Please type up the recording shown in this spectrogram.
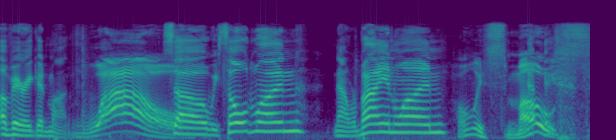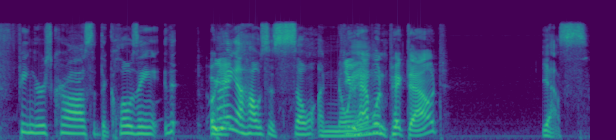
a very good month. Wow. So we sold one. Now we're buying one. holy smokes. Fingers crossed at the closing. th- Oh, yeah. Buying a house is so annoying. Do you have one picked out? Yes.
